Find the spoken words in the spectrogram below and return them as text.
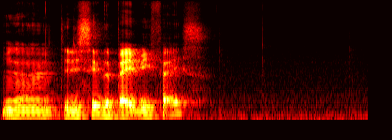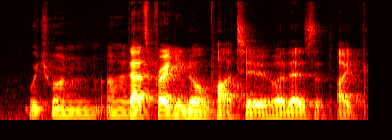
you know Did you see the baby face? which one? I, That's Breaking Dawn Part Two, where there's like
